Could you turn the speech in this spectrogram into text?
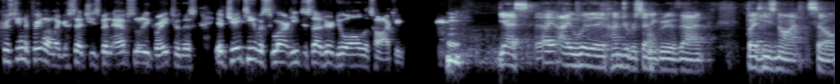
Christina Freeland, like I said, she's been absolutely great through this. If JT was smart, he'd just let her do all the talking. Yes, I, I would 100% agree with that, but he's not. So,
